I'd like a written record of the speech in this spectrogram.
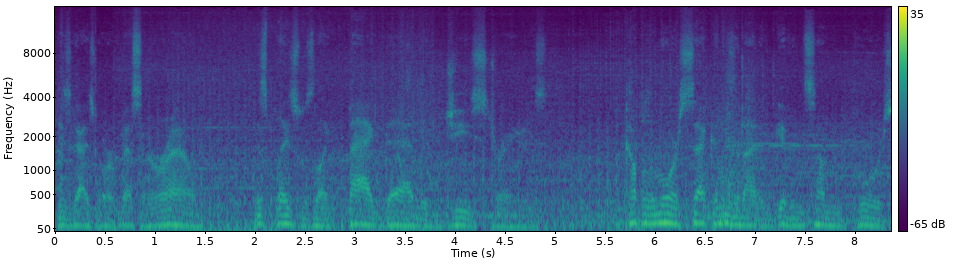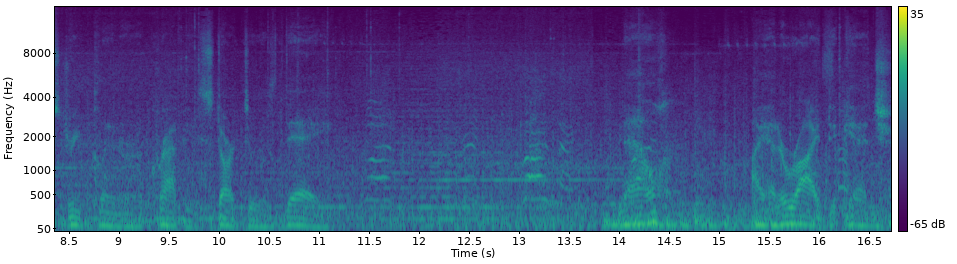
These guys weren't messing around. This place was like Baghdad with G-strings. A couple of more seconds and I'd have given some poor street cleaner a crappy start to his day. Now, I had a ride to catch.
